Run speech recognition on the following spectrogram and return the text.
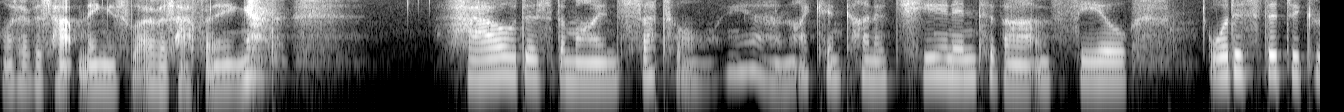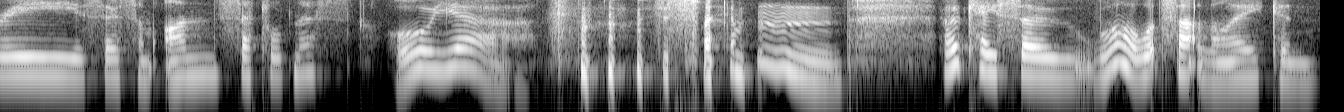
whatever's happening is whatever's happening. how does the mind settle? Yeah, and I can kind of tune into that and feel what is the degree? Is there some unsettledness? Oh, yeah. Just like, hmm. Okay, so, whoa, what's that like? And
